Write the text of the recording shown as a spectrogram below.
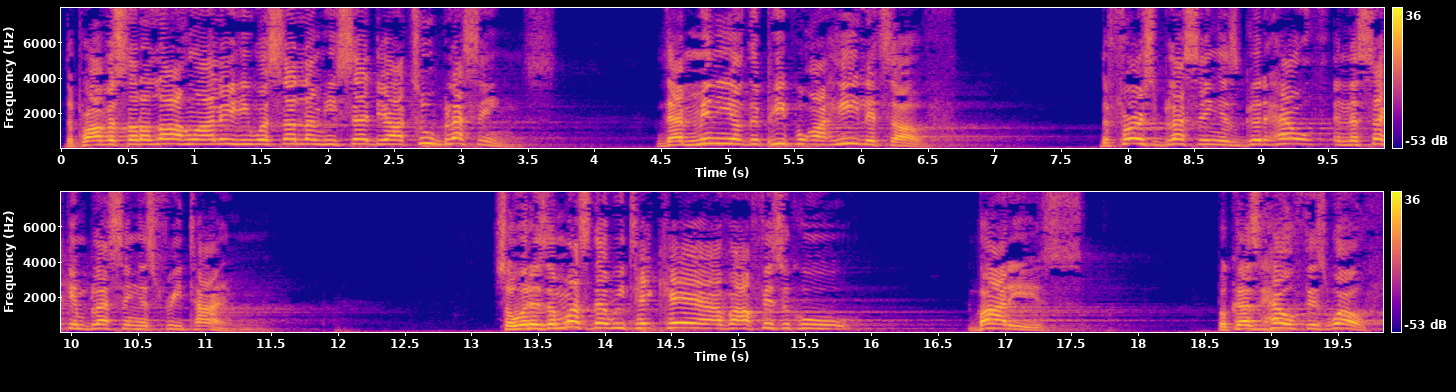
the Prophet sallallahu alaihi wasallam, he said there are two blessings that many of the people are heedless of. The first blessing is good health and the second blessing is free time. So it is a must that we take care of our physical bodies because health is wealth.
